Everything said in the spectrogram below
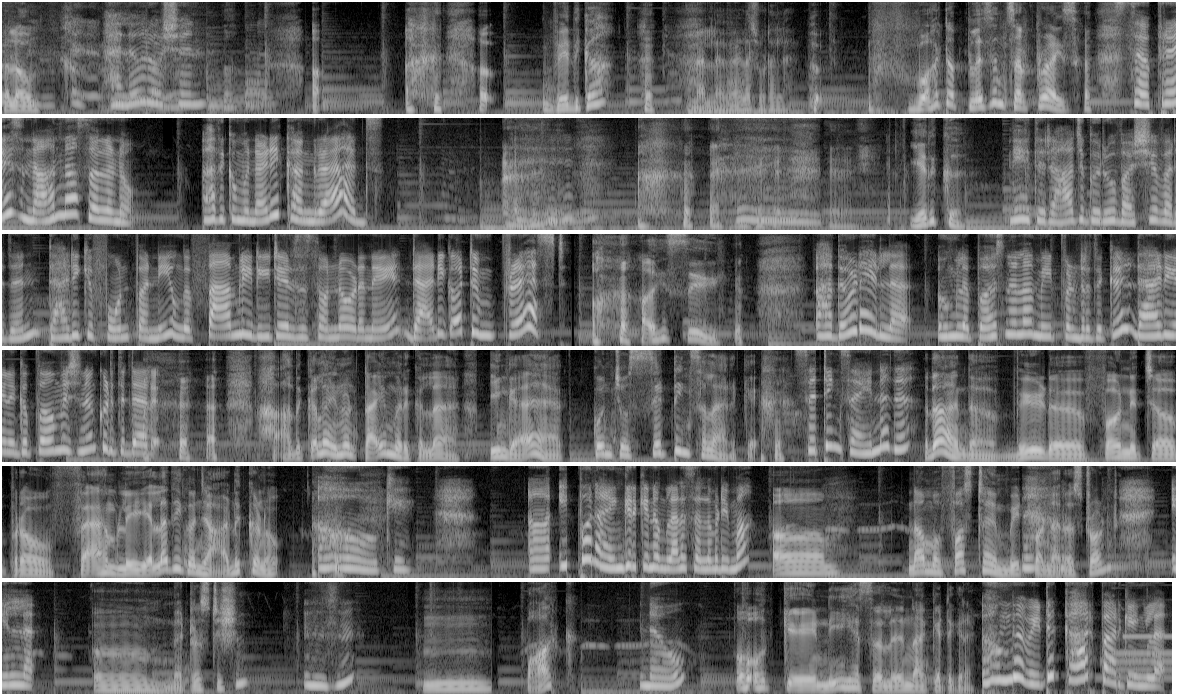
hello hello Roshan Vedika நல்ல வேலை சுடல. What a pleasant surprise surprise நான் தான் சொல்லணும். அதுக்கு முன்னாடி கங்க்ராட்ஸ் எதுக்கு? நேத்து ராஜகுரு வஷ்யவர்தன் டாடிக்கு ஃபோன் பண்ணி உங்க ஃபேமிலி டீடைல்ஸ் சொன்ன உடனே daddy got impressed I see. அதோட இல்ல உங்களை பர்சனலா மீட் பண்றதுக்கு டாடி எனக்கு பெர்மிஷனும் கொடுத்துட்டாரு. அதுக்கெல்லாம் இன்னும் டைம் இருக்குல்ல? இங்க கொஞ்சம் செட்டிங்ஸ் எல்லாம் இருக்கு. செட்டிங்ஸா என்னது? அதான் இந்த வீடு ஃபர்னிச்சர் அப்புறம் ஃபேமிலி எல்லாத்தையும் கொஞ்சம் அடுக்கணும். ஓ ஓகே இப்போ நான் எங்க இருக்கேன்னு உங்களால சொல்ல முடியுமா? ஆம், நாம ஃபர்ஸ்ட் டைம் மீட் பண்ண ரெஸ்டாரண்ட் இல்ல. Metro station park? No okay நீயே சொல்லு நான் கேட்டுக்கிறேன். உங்க வீட்டு கார் பார்க்கிங்ல.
